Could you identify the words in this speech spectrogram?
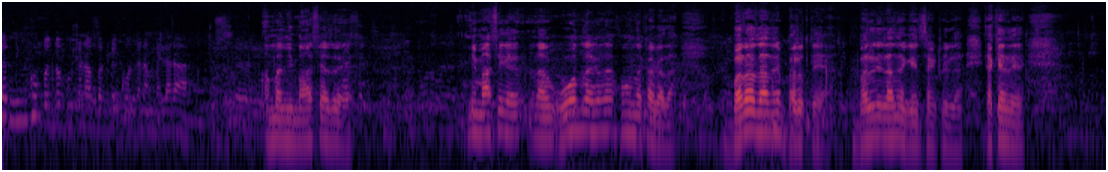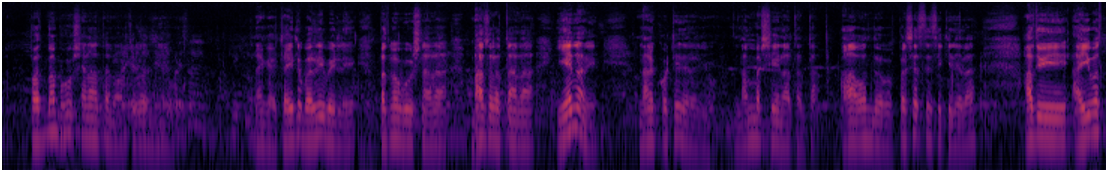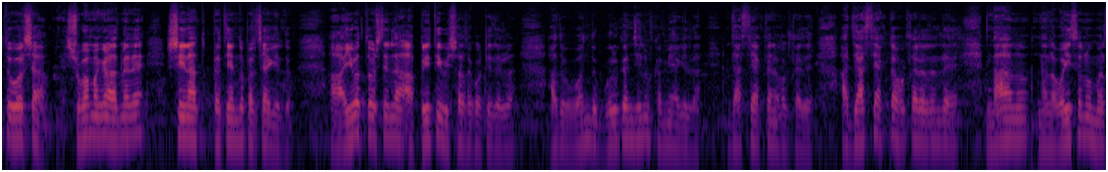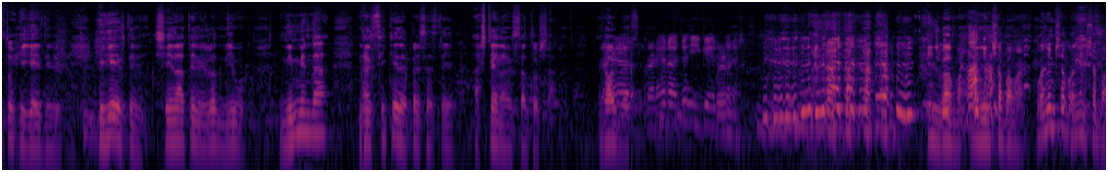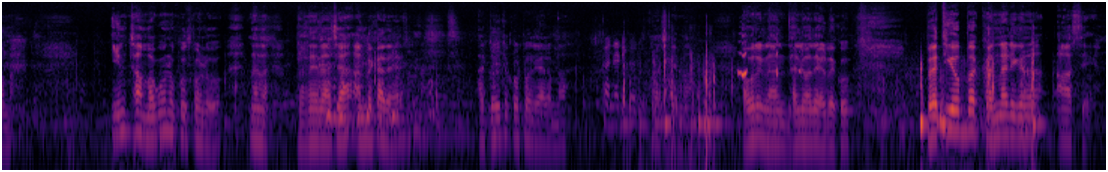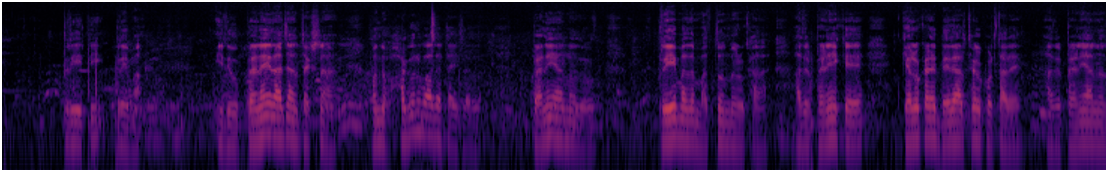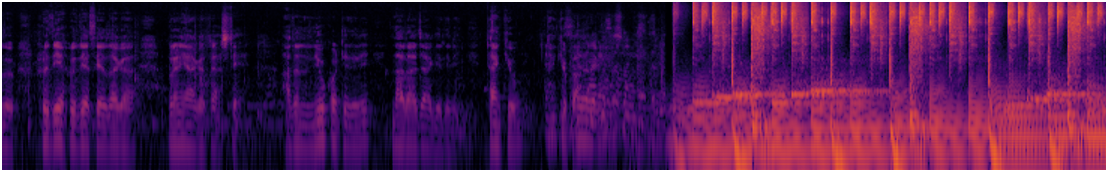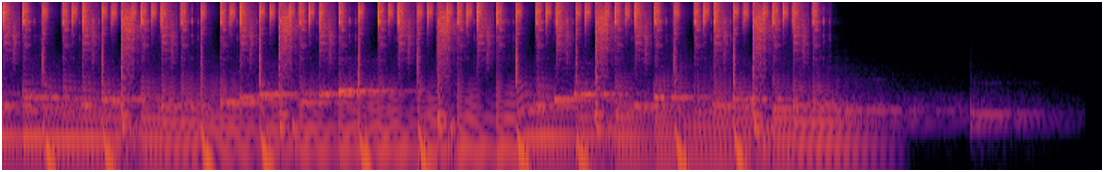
Sir, ನಿಮಗೂ ಪದ್ಮಭೂಷಣ ಬರಬೇಕು ಅಂತ ನಮ್ಮೆಲ್ಲರ ಅಮ್ಮ ನಿಮ್ಮ ಆಸೆ ಆದರೆ ನಿಮ್ಮ ಆಸೆಗೆ ನಾವು ಓದಲಾಗಲ್ಲ ಹೋಗೋಕ್ಕಾಗಲ್ಲ ಬರೋದಾದರೆ ಬರುತ್ತೆ. ಬರಲಿಲ್ಲ ಅಂದರೆ ಏನು ಸಂಕಟ ಇಲ್ಲ. ಯಾಕೆಂದರೆ ಪದ್ಮಭೂಷಣ ಅಂತ ನೋಡ್ತಿರೋದು ನೀವು. ನನಗೆ ಟೈಟು ಬರಲಿ ಬಿಡಲಿ. ಪದ್ಮಭೂಷಣನ, ಭಾರತರತ್ನನ ಏನೋ ರೀ ನನಗೆ ಕೊಟ್ಟಿದ್ದೀರ ನೀವು. ನಮ್ಮ ಶ್ರೀನಾಥ್ ಅಂತ. ಆ ಒಂದು ಪ್ರಶಸ್ತಿ ಸಿಕ್ಕಿದೆಯಲ್ಲ? ಅದು ಈ ಐವತ್ತು ವರ್ಷ ಶುಭಮಂಗಳ ಆದಮೇಲೆ ಶ್ರೀನಾಥ್ ಪ್ರತಿಯೊಂದು ಪರಿಚಯ ಆಗಿದ್ದು, ಆ ಐವತ್ತು ವರ್ಷದಿಂದ ಆ ಪ್ರೀತಿ ವಿಶ್ವಾಸ ಕೊಟ್ಟಿದ್ದಿಲ್ಲ, ಅದು ಒಂದು ಗುಲ್ಗಂಜಿನೂ ಕಮ್ಮಿ ಆಗಿಲ್ಲ. ಜಾಸ್ತಿ ಆಗ್ತಾನೆ ಹೋಗ್ತಾ ಇದೆ. ಆ ಜಾಸ್ತಿ ಆಗ್ತಾ ಹೋಗ್ತಾ ಇರೋದಂದರೆ ನಾನು, ನನ್ನ ವಯಸ್ಸನ್ನು ಮರೆತು ಹೀಗೆ ಇದ್ದೀನಿ. ಹೀಗೆ ಇರ್ತೀನಿ. ಶ್ರೀನಾಥನ ಇರೋದು ನೀವು. ನಿಮ್ಮಿಂದ ನನಗೆ ಸಿಕ್ಕಿದೆ ಪ್ರಶಸ್ತಿ. ಅಷ್ಟೇ ನನಗೆ ಸಂತೋಷ. ಪ್ರಣಯ ಹೀಗೆ ಇರ್ತಾರೆ. ಇಲ್ಲಿ ಬಾಮ್ಮ ಒಂದು ನಿಮಿಷ ಒಂದು ನಿಮಿಷ ಒಂದು ನಿಮಿಷ ಇಂಥ ಮಗುನು ಕೂತ್ಕೊಂಡು ನನ್ನ ಪ್ರಣಯ ರಾಜ ಅನ್ಬೇಕಾದ್ರೆ ಆ ಟೈಟಲ್ ಕೊಟ್ಟವ್ರು ಯಾರಮ್ಮ? ಕನ್ನಡಿಗರು. ಅಷ್ಟೇ ಅಮ್ಮ. ಅವ್ರಿಗೆ ನಾನು ಧನ್ಯವಾದ ಹೇಳಬೇಕು. ಪ್ರತಿಯೊಬ್ಬ ಕನ್ನಡಿಗನ ಆಸೆ ಪ್ರೀತಿ ಪ್ರೇಮ. ಇದು ಪ್ರಣಯ ರಾಜ ಅಂದ ತಕ್ಷಣ ಒಂದು ಹಗುರವಾದ ಟೈಟಲ್ ಅಲ್ಲ. ಪ್ರಣಯ ಅನ್ನೋದು ಪ್ರೇಮದ ಮತ್ತೊಂದು ಮುಖ ಅದರ ಪ್ರಣಯಕ್ಕೆ ಕೆಲವು ಕಡೆ ಬೇರೆ ಅರ್ಥಗಳು ಕೊಡ್ತಾರೆ. ಆದರೆ ಪ್ರಣಯ ಅನ್ನೋದು ಹೃದಯ ಹೃದಯ ಸೇರಿದಾಗ ಪ್ರಣಯ ಆಗುತ್ತೆ ಅಷ್ಟೇ. ಅದನ್ನು ನೀವು ಕೊಟ್ಟಿದ್ದೀರಿ, ನಾ ರಾಜ ಆಗಿದ್ದೀನಿ ಥ್ಯಾಂಕ್ ಯು ಥ್ಯಾಂಕ್ ಯು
